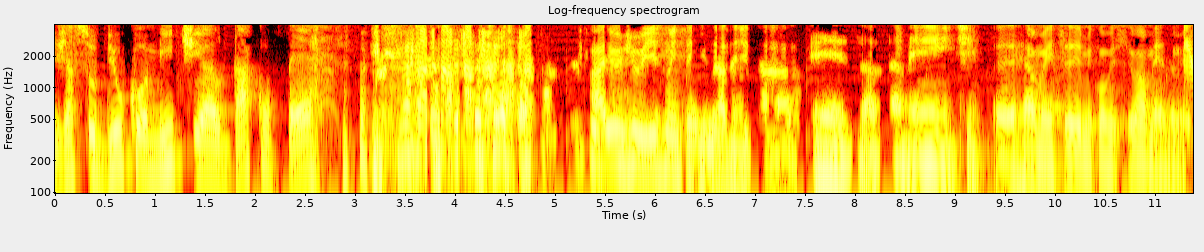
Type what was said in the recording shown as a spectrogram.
Já subiu o commit a dar com o pé. Aí o juiz não entende nada de dado. Exatamente. É, realmente, você me convenceu, é uma merda mesmo.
